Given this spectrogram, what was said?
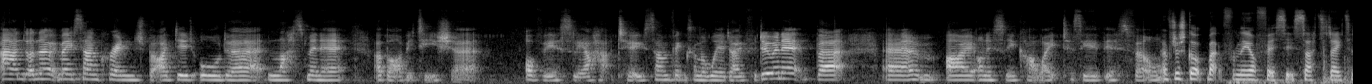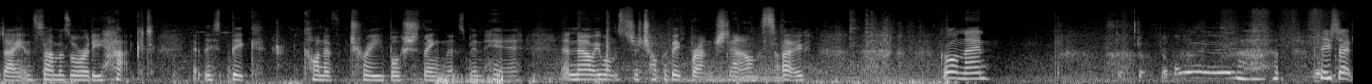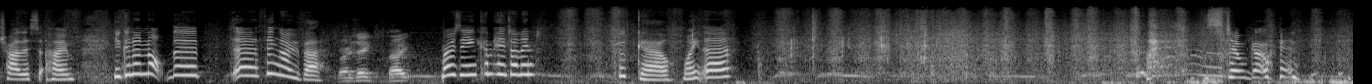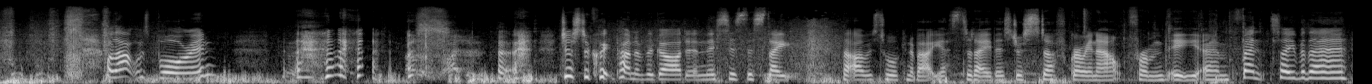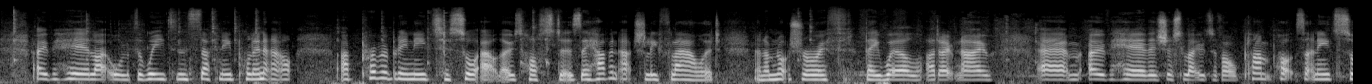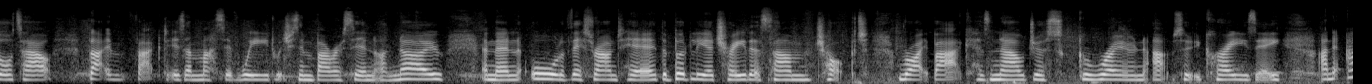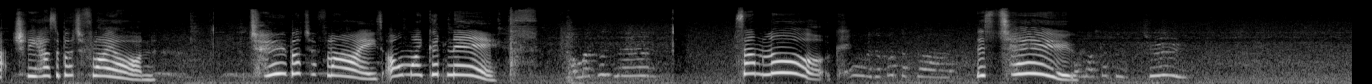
And I know it may sound cringe but I did order last minute a Barbie t-shirt. Obviously I had to. Sam thinks I'm a weirdo for doing it, but um, I honestly can't wait to see this film. I've just got back from the office, it's Saturday today, and Sam has already hacked at this big kind of tree bush thing that's been here, and now he wants to chop a big branch down, so go on then. Chop, chop away. Please don't try this at home. You're gonna knock the uh, thing over. Rosie, stay. Rosie, come here, darling. Good girl. Wait there. Still going. well, that was boring. just a quick pan of the garden. This is the state that I was talking about yesterday. There's just stuff growing out from the um, fence over there. Over here, like all of the weeds and stuff need pulling out. I probably need to sort out those hostas. They haven't actually flowered and I'm not sure if they will, I don't know. Um, over here there's just loads of old plant pots that I need to sort out. That in fact is a massive weed which is embarrassing, I know. And then all of this round here, the buddleia tree that Sam chopped right back has now just grown absolutely crazy. And it actually has a butterfly on. Two butterflies, oh my goodness. Oh my goodness! Sam, look! Oh, there's a butterfly! There's two! Oh my god, there's two!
